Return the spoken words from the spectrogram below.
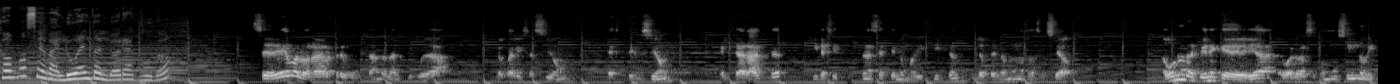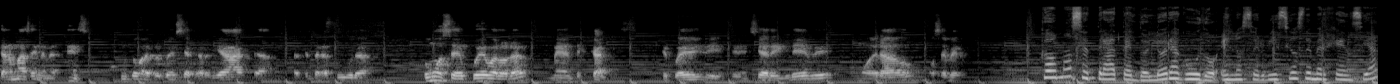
¿Cómo se evalúa el dolor agudo? Se debe valorar preguntando la antigüedad, localización, extensión, el carácter y las circunstancias que lo modifican y los fenómenos asociados. Algunos refieren que debería evaluarse como un signo vital más en la emergencia, junto con la frecuencia cardíaca, la temperatura. ¿Cómo se puede valorar? Mediante escalas. Se puede diferenciar en leve, moderado o severo. ¿Cómo se trata el dolor agudo en los servicios de emergencia?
